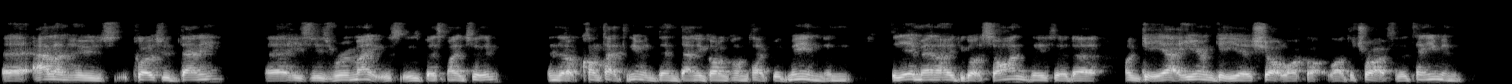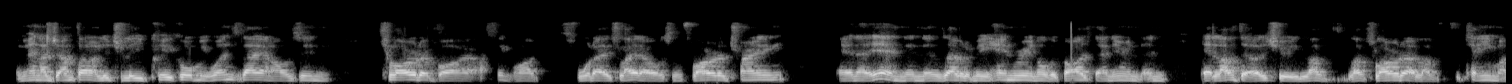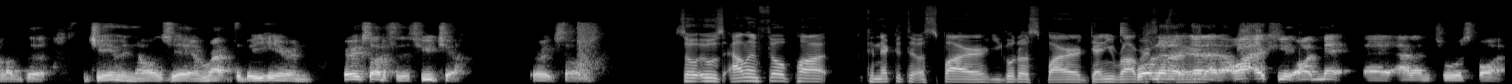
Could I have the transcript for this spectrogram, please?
uh, Alan, who's close with Danny, uh, his his roommate, was his best mate with him, ended up contacting him, and then Danny got in contact with me, and, and said, "Yeah, man, I heard you got signed." They said, uh, "I'll get you out here and get you a shot, like uh, like to try it for the team." And, and man, I jumped on it. Literally, he called me Wednesday, and I was in Florida by I think like four days later. I was in Florida training and uh, yeah, and then I was able to meet Henry and all the guys down here, and, and yeah, loved it. I literally loved loved Florida. I loved the team. I loved the gym, and I was yeah, I'm rapt to be here, and very excited for the future. Very excited. So it was Alan Philpott connected to Aspire. You go to Aspire. Danny Roberts. Well, no, no, no, no, no. I actually I met uh, Alan through Aspire.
